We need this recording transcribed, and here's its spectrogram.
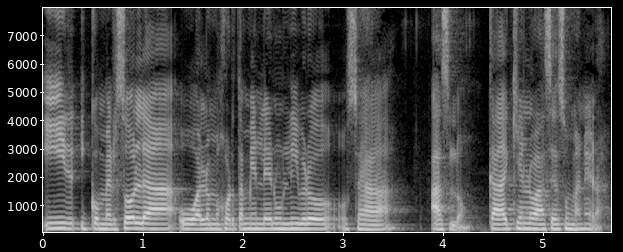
ir y comer sola o a lo mejor también leer un libro, o sea, hazlo. Cada quien lo hace a su manera.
